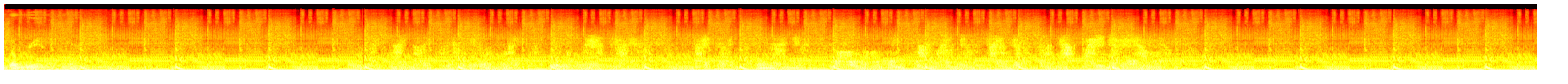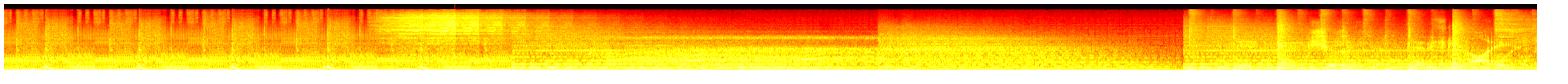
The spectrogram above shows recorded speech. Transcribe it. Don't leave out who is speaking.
Speaker 1: the real world.
Speaker 2: Raindrops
